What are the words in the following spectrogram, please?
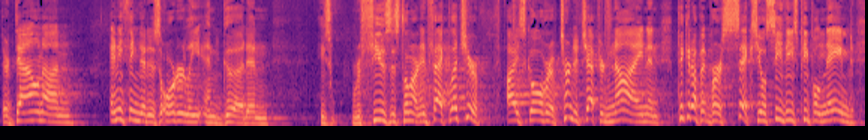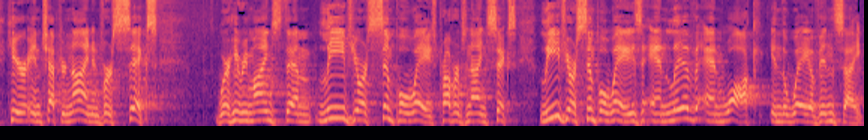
They're down on anything that is orderly and good. And he refuses to learn. In fact, let your eyes go over, turn to chapter 9 and pick it up at verse 6. You'll see these people named here in chapter 9 and verse 6 where he reminds them, leave your simple ways. Proverbs 9, 6. Leave your simple ways and live and walk in the way of insight.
